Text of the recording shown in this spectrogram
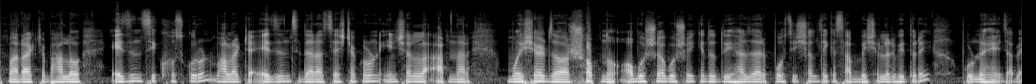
আপনারা একটা ভালো এজেন্সি খোঁজ করুন, ভালো একটা এজেন্সি দ্বারা চেষ্টা করুন। ইনশাল্লাহ আপনার মরিশাস যাওয়ার স্বপ্ন অবশ্যই অবশ্যই কিন্তু দুই হাজার পঁচিশ সাল থেকে ছাব্বিশ সালের ভিতরেই পূর্ণ হয়ে যাবে।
